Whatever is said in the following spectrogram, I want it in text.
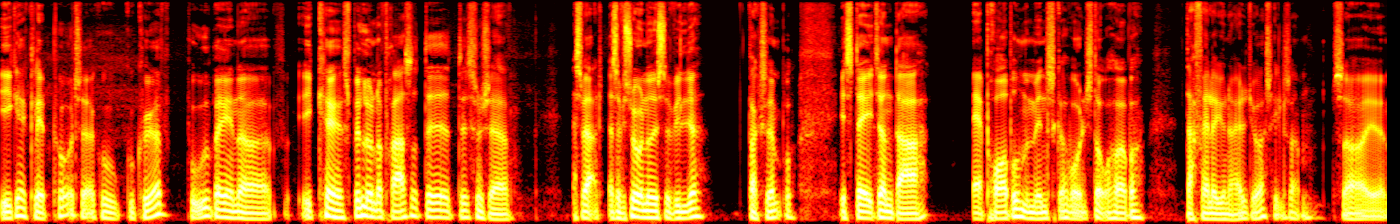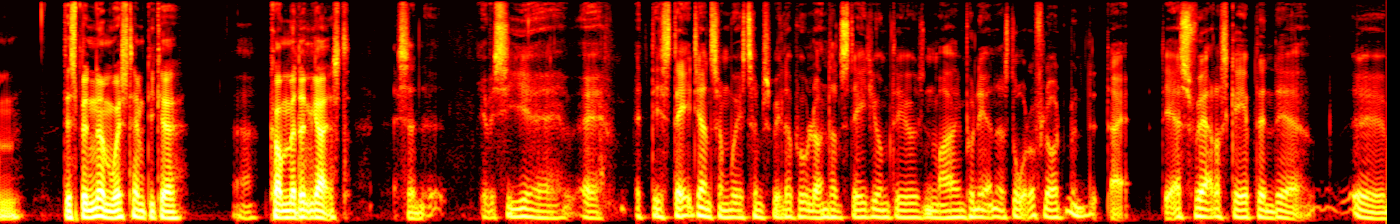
ikke er klædt på til at kunne, kunne køre på udebane og ikke kan spille under presset, det, det synes jeg er svært. Altså, vi så noget i Sevilla, for eksempel. Et stadion, der er proppet med mennesker, hvor de står og hopper. Der falder United jo også helt sammen. Så øhm, det er spændende, om West Ham de kan Ja. komme med den gejst. Altså, jeg vil sige, at, at det stadion, som West Ham spiller på, London Stadium, det er jo sådan meget imponerende og stort og flot, men der er, det er svært at skabe den der øh,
